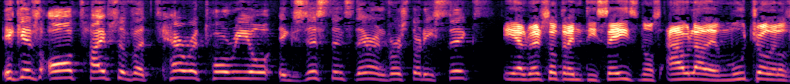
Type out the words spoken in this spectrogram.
It gives all types of a territorial existence there in verse 36. Y el verso 36 nos habla de mucho de las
